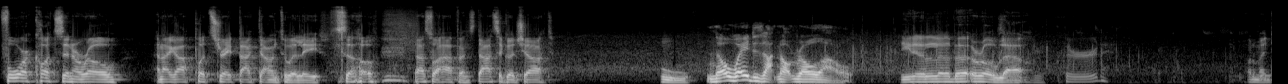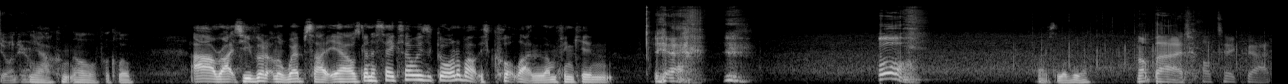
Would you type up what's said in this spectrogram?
four cuts in a row and I got put straight back down to elite. So that's what happens. That's a good shot. Ooh. No way does that not roll out. Needed a little bit of rollout. your third. What am I doing here? Yeah, I couldn't go up a club. Ah, right. So you've got it on the website. Yeah, I was going to say, because I always go on about this cut line, and I'm thinking, Yeah. Oh, that's lovely. not bad. I'll take that.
